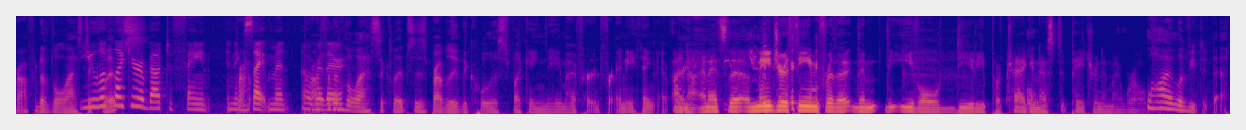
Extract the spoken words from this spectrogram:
Prophet of the Last Eclipse. You Eclipse? look like you're about to faint in Pro- excitement over Prophet there. of the Last Eclipse is probably the coolest fucking name I've heard for anything ever. I know, and it's the a major theme for the, the the evil deity protagonist patron in my world. Well, I love you to death.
